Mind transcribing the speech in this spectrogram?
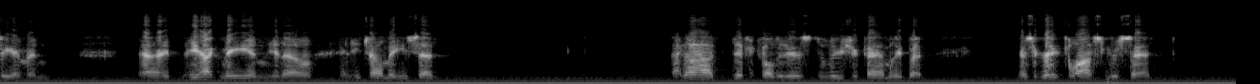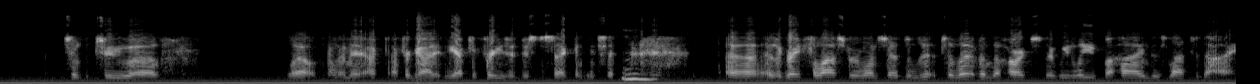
see him, and uh, he hugged me, and you know, and he told me, he said, "I know how difficult it is to lose your family, but as a great philosopher said, to, to uh, well, I mean, I, I forgot it. You have to freeze it just a second. He said, uh, as a great philosopher once said, to, li- to live in the hearts that we leave behind is not to die.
